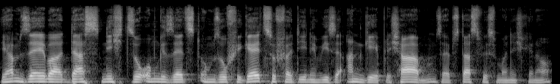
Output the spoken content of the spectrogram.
Die haben selber das nicht so umgesetzt, um so viel Geld zu verdienen, wie sie angeblich haben. Selbst das wissen wir nicht genau.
